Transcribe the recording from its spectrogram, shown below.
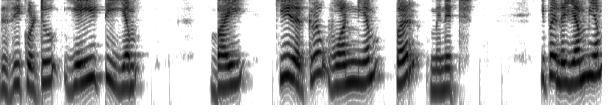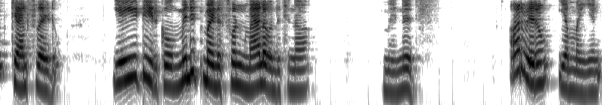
This equal to eighty M by கீழே இருக்கிற ஒன் எம் பர் மினிட் இப்போ இந்த எம்எம் கேன்சல் ஆகிடும் எயிட்டி இருக்கும். மினிட் மைனஸ் ஒன் மேலே வந்துச்சுன்னா மினிட்ஸ் ஆர் வெறும் எம்ஐஎன்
